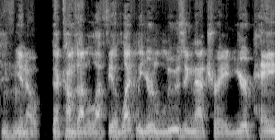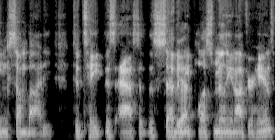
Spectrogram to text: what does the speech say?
mm-hmm. you know that comes out of left field. Likely, you're losing that trade. You're paying somebody to take this asset, the 70 yeah. plus million off your hands.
